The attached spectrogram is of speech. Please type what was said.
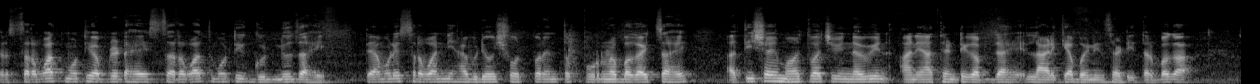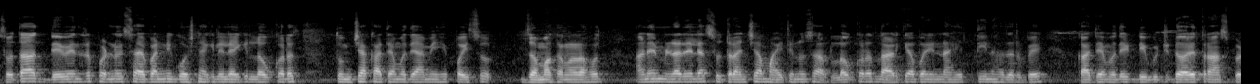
तर सर्वात मोठी अपडेट आहे सर्वात मोठी गुड न्यूज आहे. त्यामुळे सर्वांनी हा व्हिडिओ शॉर्टपर्यंत पूर्ण बघायचा आहे. अतिशय महत्त्वाची नवीन आणि ऑथेंटिक अपडेट आहे लाडक्या बहिणींसाठी. तर बघा स्वतः देवेंद्र फडणवीस साहेबांनी घोषणा केलेली आहे की लवकरच तुमच्या खात्यामध्ये आम्ही हे पैसे जमा करणार आहोत. आणि मिळालेल्या सूत्रांच्या माहितीनुसार लवकरच लाडक्या बहिणींना हे तीन हजार रुपये खात्यामध्ये डी बी टीद्वारे ट्रान्सफर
